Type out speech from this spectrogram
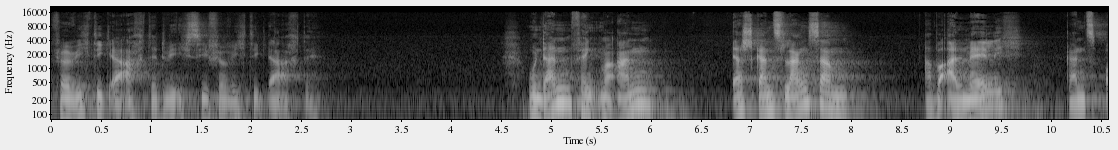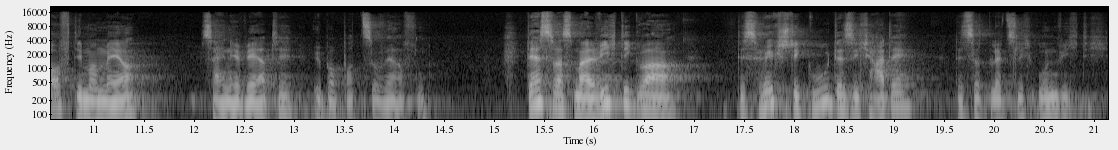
für wichtig erachtet, wie ich sie für wichtig erachte. Und dann fängt man an, erst ganz langsam, aber allmählich, ganz oft immer mehr, seine Werte über Bord zu werfen. Das, was mal wichtig war, das höchste Gut, das ich hatte, das wird plötzlich unwichtig.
